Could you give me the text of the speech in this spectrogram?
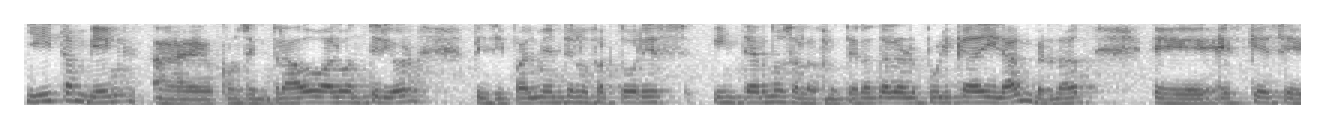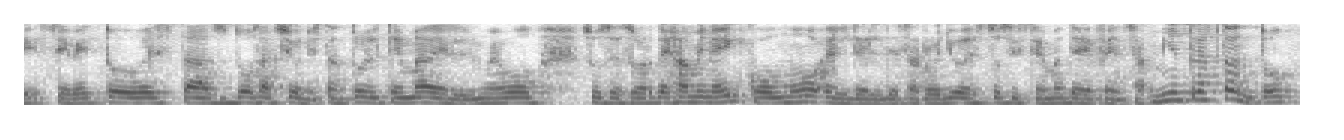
Y también, eh, concentrado a lo anterior, principalmente en los factores internos a las fronteras de la República de Irán, ¿verdad? Eh, es que se, se ve todas estas dos acciones, tanto el tema del nuevo sucesor de Khamenei como el del desarrollo de estos sistemas de defensa. Mientras tanto,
